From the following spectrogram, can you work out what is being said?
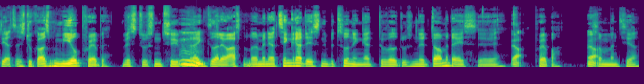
Det altså, du kan også meal preppe, hvis du er sådan en type, mm. der ikke gider lave aftensmad. Men jeg tænker, det er sådan i betydning, at du ved, du er sådan lidt dommedags øh, Ja. prepper, ja. som man siger.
